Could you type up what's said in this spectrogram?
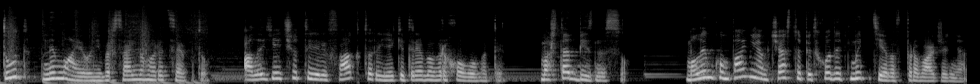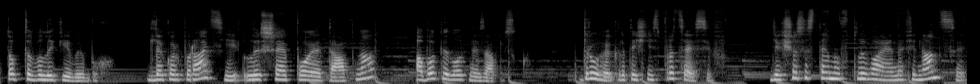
Тут немає універсального рецепту, але є чотири фактори, які треба враховувати: масштаб бізнесу. Малим компаніям часто підходить миттєве впровадження, тобто великий вибух. Для корпорацій лише поетапно або пілотний запуск. Друге критичність процесів. Якщо система впливає на фінанси,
